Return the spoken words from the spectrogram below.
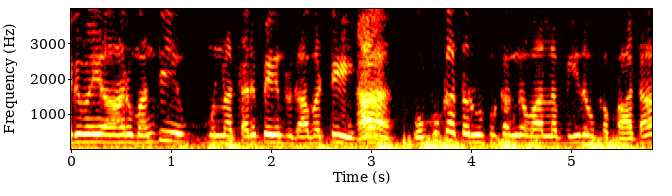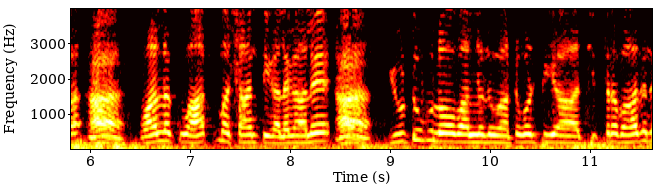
ఇరవై ఆరు మంది మొన్న చనిపోయినారు కాబట్టి. ఒగ్గు కథ రూపకంగా వాళ్ళ మీద ఒక పాట. వాళ్ళకు ఆత్మశాంతి కలగాలి. యూట్యూబ్లో వాళ్ళను అటువంటి ఆ చిత్రవాదన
